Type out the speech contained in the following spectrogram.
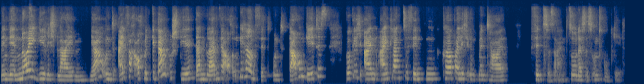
wenn wir neugierig bleiben, ja, und einfach auch mit Gedanken spielen, dann bleiben wir auch im Gehirn fit. Und darum geht es, wirklich einen Einklang zu finden, körperlich und mental fit zu sein, so dass es uns gut geht.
